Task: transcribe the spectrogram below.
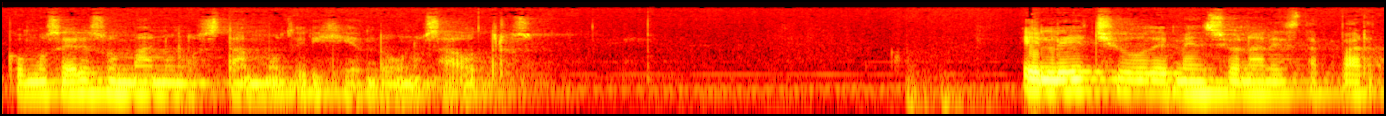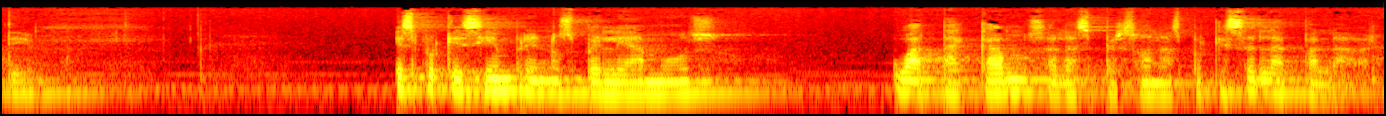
como seres humanos nos estamos dirigiendo unos a otros. El hecho de mencionar esta parte es porque siempre nos peleamos o atacamos a las personas, porque esa es la palabra.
